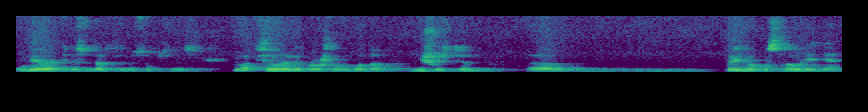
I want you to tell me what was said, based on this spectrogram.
убирать государственную собственность. И вот в феврале прошлого года Мишустин э, принял постановление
